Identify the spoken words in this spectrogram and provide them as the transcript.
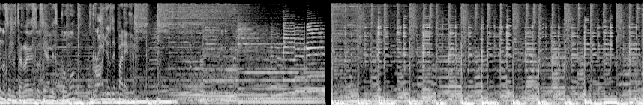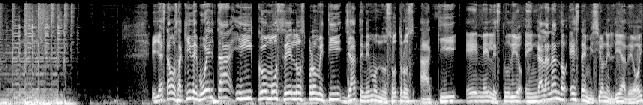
en nuestras redes sociales como Rollos de Pareja. Y ya estamos aquí de vuelta y como se los prometí, ya tenemos nosotros aquí en el estudio engalanando esta emisión el día de hoy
